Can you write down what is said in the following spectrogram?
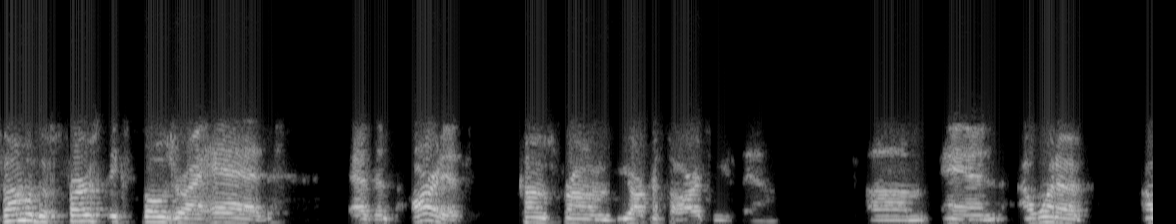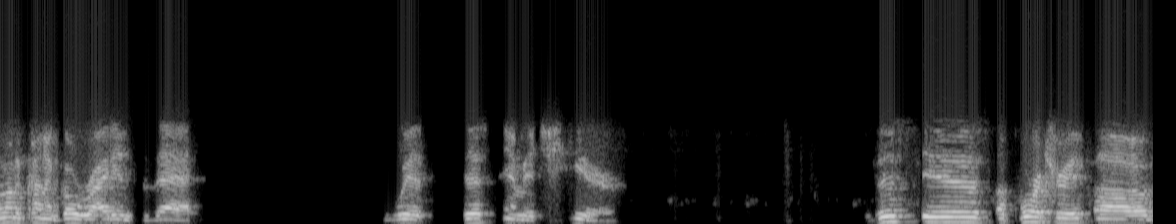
some of the first exposure I had as an artist comes from the Arkansas Arts Museum, um, and I want to I want to kind of go right into that with this image here. This is a portrait of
